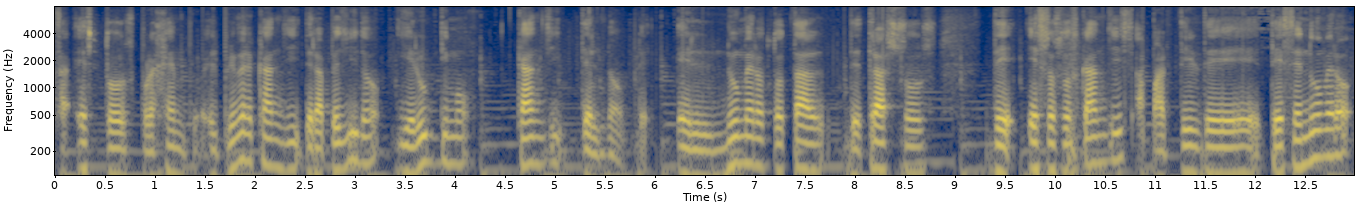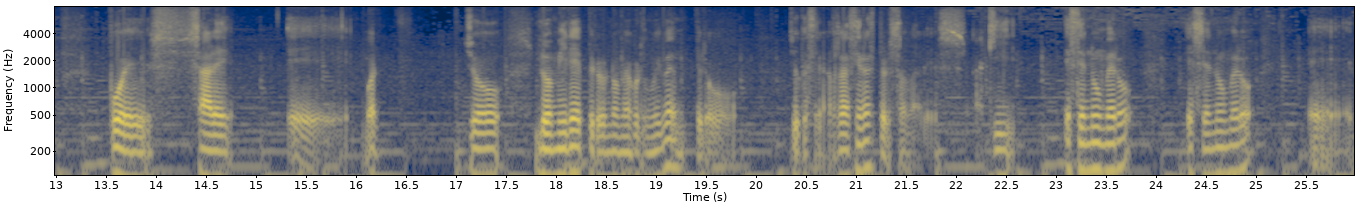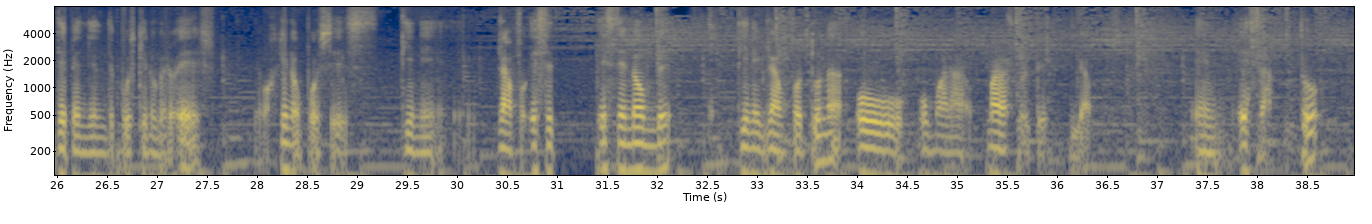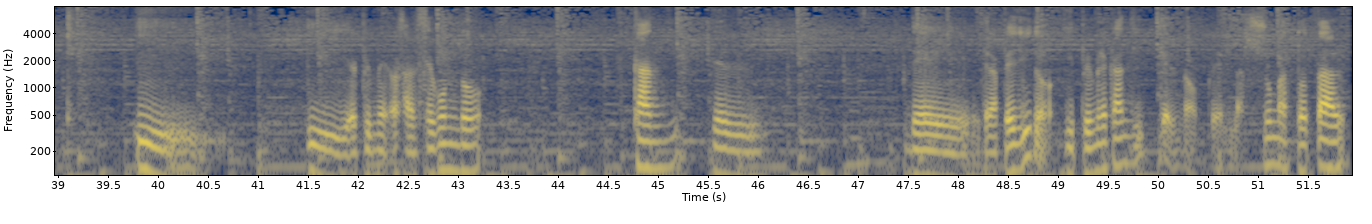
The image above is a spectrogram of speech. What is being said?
o sea, estos, por ejemplo, el primer kanji del apellido y el último kanji del nombre. El número total de trazos de esos dos kanjis, a partir de, de ese número, pues sale, eh, bueno, yo lo miré, pero no me acuerdo muy bien, pero yo qué sé, relaciones personales. Aquí ese número, ese número, eh, dependiendo de pues qué número es, me imagino, pues es, tiene gran, ese, ese nombre tiene gran fortuna o, o mala, mala suerte, digamos, en ámbito. Y, y el primer, o sea, el segundo kanji del, de, del apellido y primer kanji del nombre. La suma total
